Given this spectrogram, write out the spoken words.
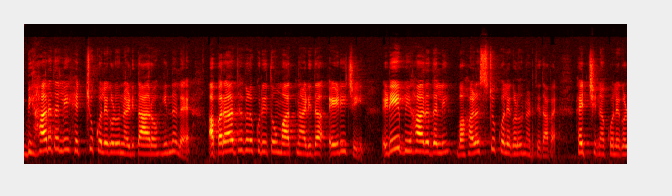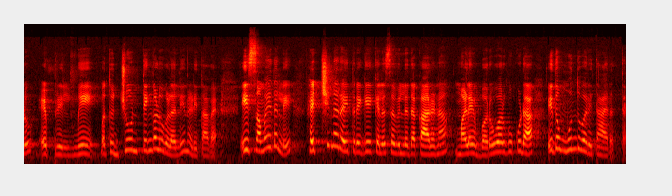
ಬಿಹಾರದಲ್ಲಿ ಹೆಚ್ಚು ಕೊಲೆಗಳು ನಡೀತಾ ಇರೋ ಹಿನ್ನೆಲೆ ಅಪರಾಧಗಳ ಕುರಿತು ಮಾತನಾಡಿದ ಎಡಿಜಿ ಇಡೀ ಬಿಹಾರದಲ್ಲಿ ಬಹಳಷ್ಟು ಕೊಲೆಗಳು ನಡೆದಿದ್ದಾವೆ. ಹೆಚ್ಚಿನ ಕೊಲೆಗಳು ಏಪ್ರಿಲ್, ಮೇ ಮತ್ತು ಜೂನ್ ತಿಂಗಳುಗಳಲ್ಲಿ ನಡೀತಾವೆ. ಈ ಸಮಯದಲ್ಲಿ ಹೆಚ್ಚಿನ ರೈತರಿಗೆ ಕೆಲಸವಿಲ್ಲದ ಕಾರಣ ಮಳೆ ಬರುವವರೆಗೂ ಕೂಡ ಇದು ಮುಂದುವರಿತಾ ಇರುತ್ತೆ.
